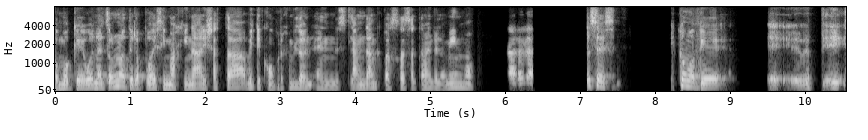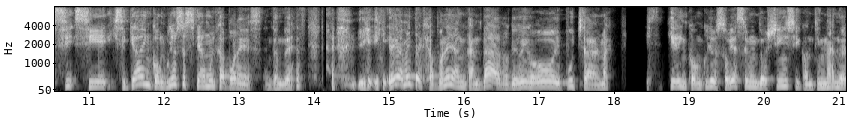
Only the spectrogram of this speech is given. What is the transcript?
Como que, bueno, el torneo te lo podés imaginar y ya está. Viste, como por ejemplo en, Slam Dunk pasa exactamente lo mismo. Claro, claro. Entonces, es como que eh, eh, si, si, si, quedaba inconcluso sería muy japonés, ¿entendés? y, obviamente el japonés va a encantar, porque digo, uy, pucha, y si queda inconcluso, voy a hacer un dojinshi continuando.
